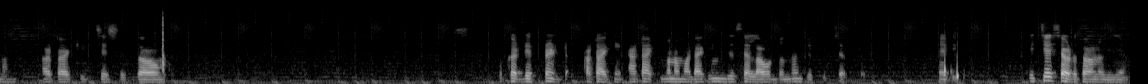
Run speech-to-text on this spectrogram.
మనం అటాక్ ఇచ్చేసేద్దాం. ఒక డిఫరెంట్ అటాకింగ్ అటాక్ మనం అటాకింగ్ చేస్తే ఎలా ఉంటుందో చూపించారు ఇది ఇచ్చేసాడు తాను విజయం.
